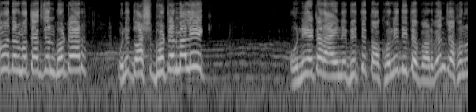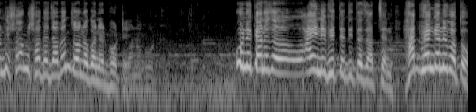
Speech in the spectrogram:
আমাদের মতো একজন ভোটার। উনি দশ ভোটের মালিক। উনি এটার আইনি ভিত্তি তখনই দিতে পারবেন যখন উনি সংসদে যাবেন জনগণের ভোটে। উনি কেন আইনি ভিত্তি দিতে যাচ্ছেন? হাত ভেঙে নেব তো।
